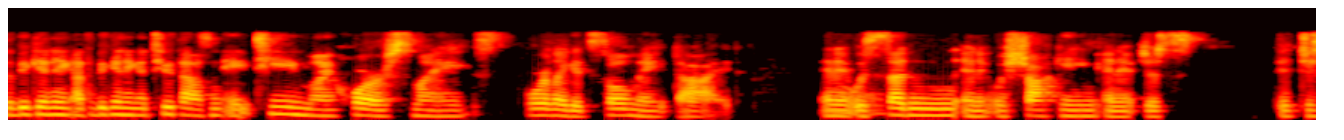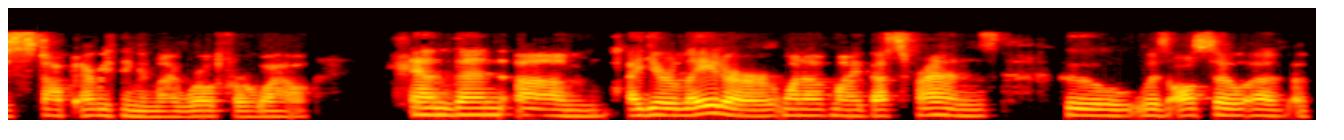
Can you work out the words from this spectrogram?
the beginning, at the beginning of 2018, my horse, my four-legged soulmate died and it was oh. sudden and it was shocking and it just, it just stopped everything in my world for a while. And then um, a year later, one of my best friends who was also a, a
